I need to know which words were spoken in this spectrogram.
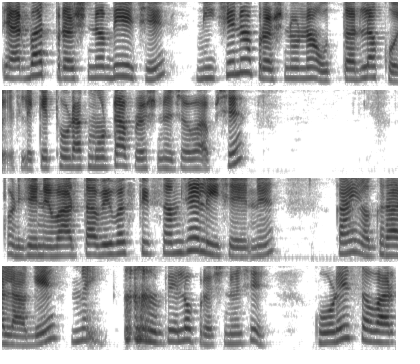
ત્યારબાદ પ્રશ્ન બે છે. નીચેના પ્રશ્નોના ઉત્તર લખો, એટલે કે થોડાક મોટા પ્રશ્ન જવાબ છે. પણ જેને વાર્તા વ્યવસ્થિત સમજેલી છે એને કાંઈ અઘરા લાગે નહીં. પહેલો પ્રશ્ન છે, ઘોડે સવાર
